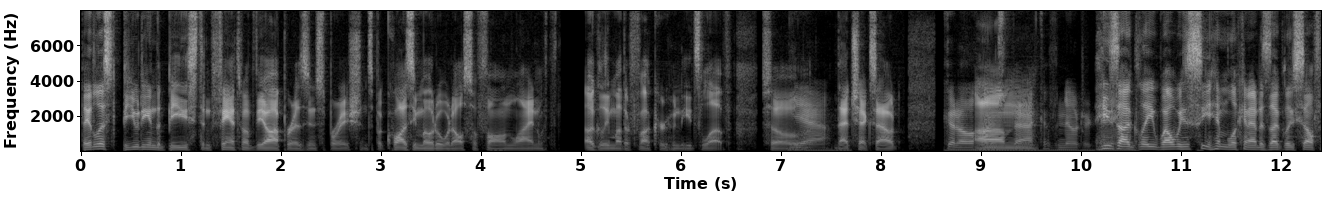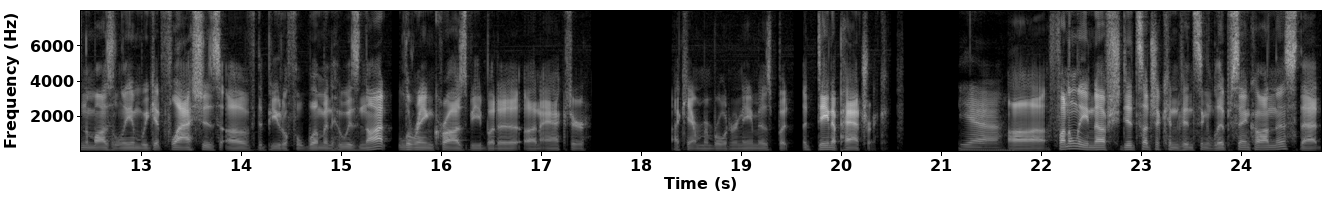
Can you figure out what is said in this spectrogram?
They list Beauty and the Beast and Phantom of the Opera as inspirations, but Quasimodo would also fall in line with ugly motherfucker who needs love. So Yeah. that checks out. Good old Um, hunchback of Notre Dame. He's ugly. Well, we see him looking at his ugly self in the mausoleum. We get flashes of the beautiful woman who is not Lorraine Crosby, but a, an actor. I can't remember what her name is, but uh, Dana Patrick. Yeah. Uh, funnily enough, she did such a convincing lip sync on this that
